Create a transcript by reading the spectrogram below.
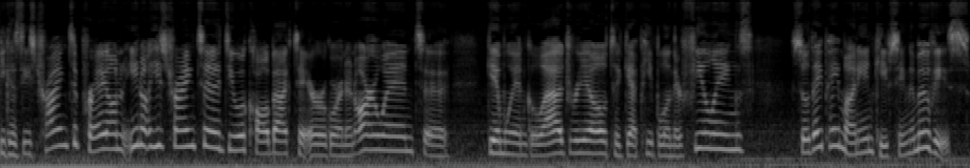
because he's trying to prey on, you know, he's trying to do a callback to Aragorn and Arwen, to Gimli and Galadriel, to get people in their feelings. So they pay money and keep seeing the movies.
